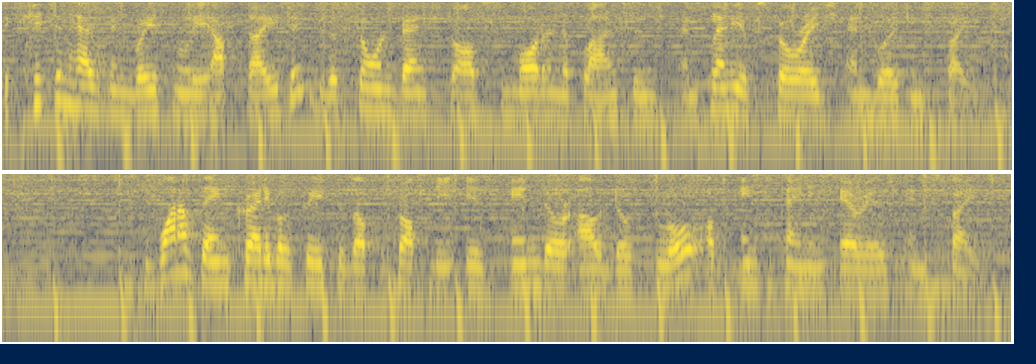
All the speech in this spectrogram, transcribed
The kitchen has been recently updated with stone bench tops, modern appliances and plenty of storage and working space. One of the incredible features of the property is indoor-outdoor flow of entertaining areas and space.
